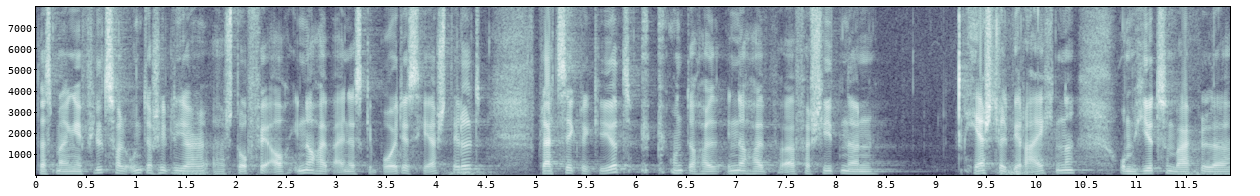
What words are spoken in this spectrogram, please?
dass man eine Vielzahl unterschiedlicher äh, Stoffe auch innerhalb eines Gebäudes herstellt, vielleicht segregiert unterhalb, innerhalb äh, verschiedenen Herstellbereichen, um hier zum Beispiel äh,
